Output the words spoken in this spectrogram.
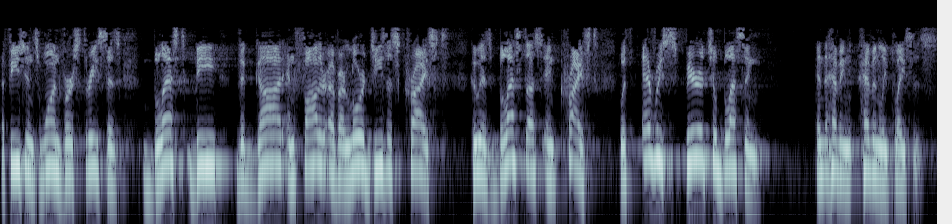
Ephesians 1 verse 3 says, Blessed be the God and Father of our Lord Jesus Christ, who has blessed us in Christ with every spiritual blessing in the heavenly places.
